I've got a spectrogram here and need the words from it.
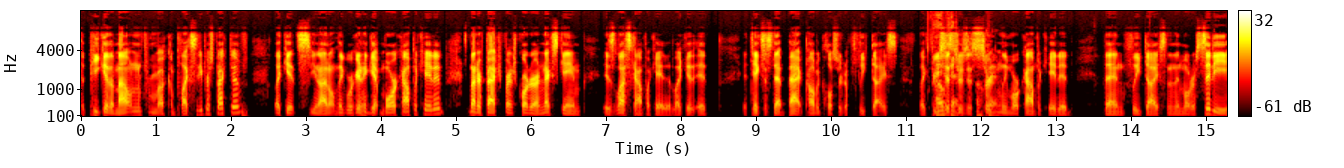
the peak of the mountain from a complexity perspective like it's you know i don't think we're going to get more complicated as a matter of fact french quarter our next game is less complicated like it, it it takes a step back probably closer to fleet dice like three Okay, sisters is okay. certainly more complicated than Fleet Dice, and then Motor City.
